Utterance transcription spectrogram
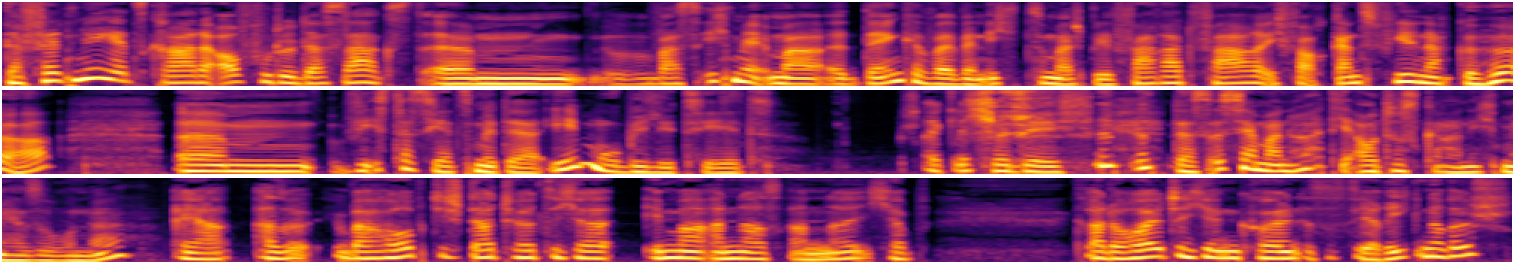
da fällt mir jetzt gerade auf, wo du das sagst, ähm, was ich mir immer äh, denke, weil wenn ich zum Beispiel Fahrrad fahre, ich fahre auch ganz viel nach Gehör. Ähm, wie ist das jetzt mit der E-Mobilität Schrecklich. für dich? Das ist ja, man hört die Autos gar nicht mehr so, ne? Ja, also überhaupt, die Stadt hört sich ja immer anders an. Ne? Ich habe gerade heute hier in Köln ist es sehr regnerisch.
